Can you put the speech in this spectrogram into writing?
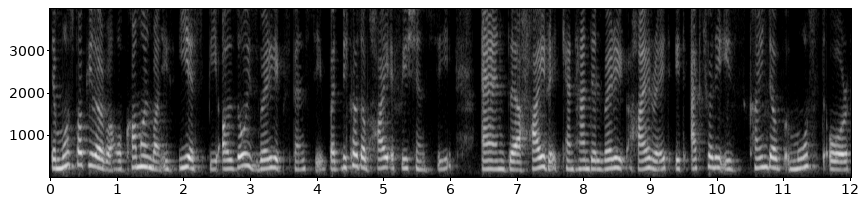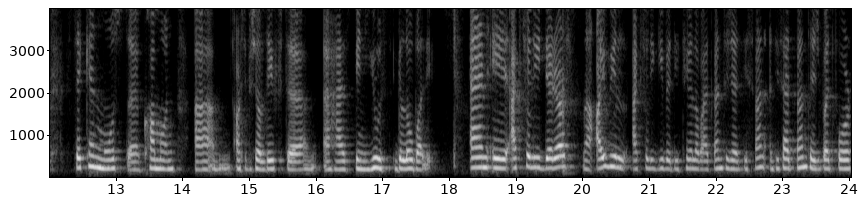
The most popular one or common one is ESP, although it's very expensive, but because of high efficiency and uh, high rate can handle very high rate, it actually is kind of most or second most uh, common um, artificial lift uh, has been used globally. And uh, actually, there are, uh, I will actually give a detail of advantage and disadvantage, but for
